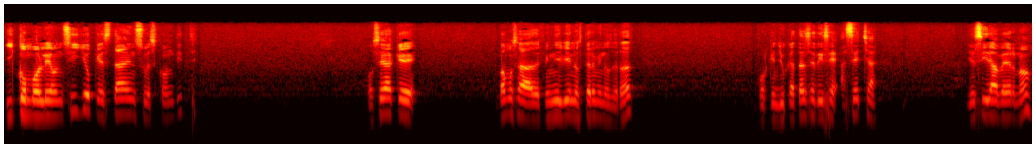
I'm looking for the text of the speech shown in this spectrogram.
y como leoncillo que está en su escondite. O sea que vamos a definir bien los términos, ¿verdad? Porque en Yucatán se dice acecha y es ir a ver, ¿no?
